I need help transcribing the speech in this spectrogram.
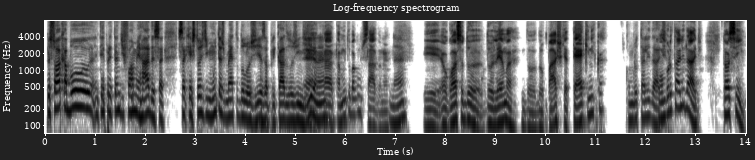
O pessoal acabou interpretando de forma errada essa, essa questão de muitas metodologias aplicadas hoje em é, dia, né? Tá, tá, muito bagunçado, né? né? E eu gosto do, do lema do, do Pacho, que é técnica, com brutalidade. Com brutalidade. Então, assim,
